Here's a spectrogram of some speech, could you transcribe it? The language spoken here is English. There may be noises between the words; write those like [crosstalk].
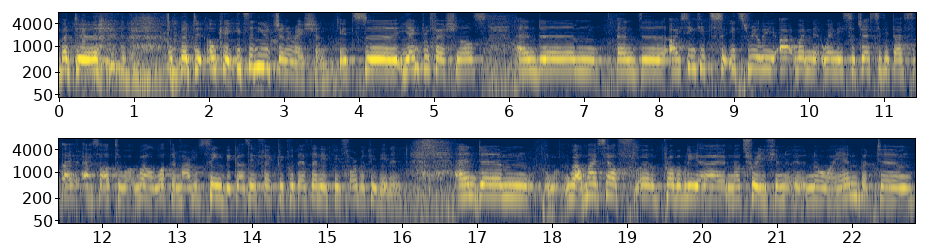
But, [laughs] but okay, it's a new generation. It's young professionals and um, and uh, I think it's it's really uh, when when he suggested it, I, I, I, thought, well, what a marvelous thing because in fact we could have done it before, but we didn't. And um, well, myself, uh, probably, I'm not sure if you know who I am, but um,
